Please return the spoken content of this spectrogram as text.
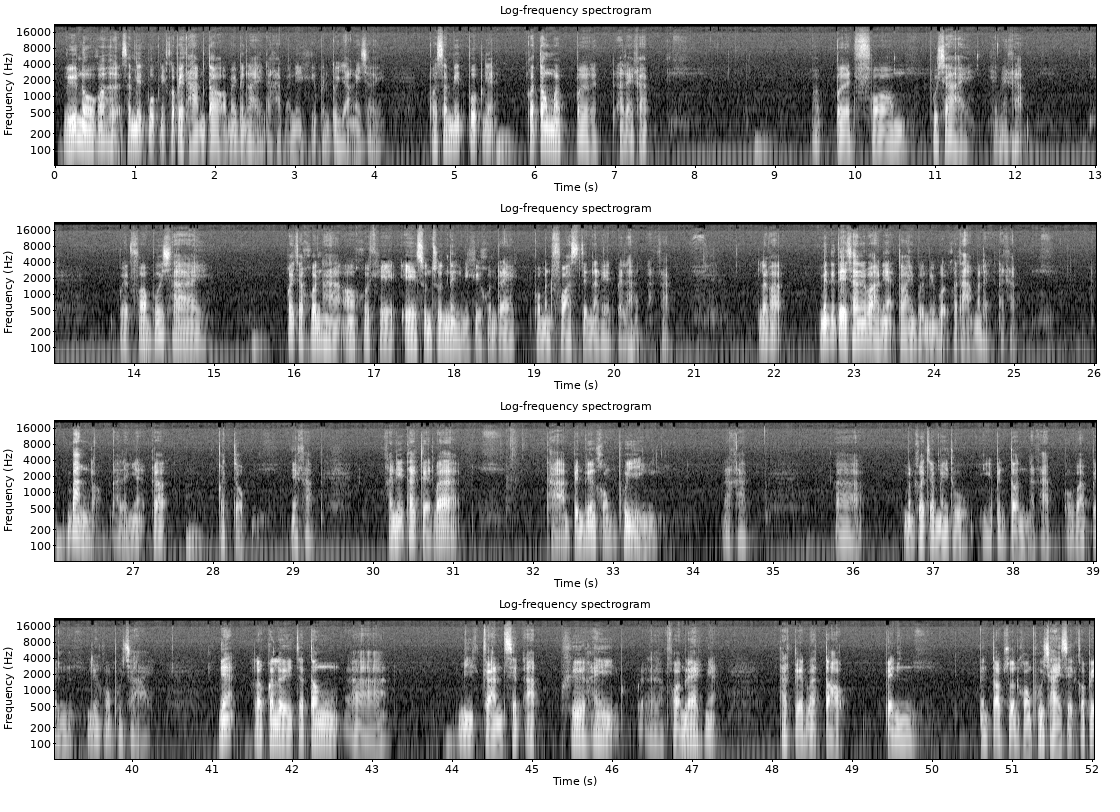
หรือ no ก็เหอะ submit ปุ๊บเนี่ยก็ไปถามต่อไม่เป็นไรนะครับ อันนี้คือเป็นตัวอย่างเฉยพอ submit ปุ๊บเนี่ยก็ต้องมาเปิดอะไรครับ มาเปิดฟอร์มผู้ชายเห็นไหมครับ เปิดฟอร์มผู้ชาย ก็จะค้นหาอ๋อโอเค A 0 0 1นี่คือคนแรกเพราะมัน force generate ไปแล้วนะครับ แล้วก็ meditation หรือเปล่าเนี่ยต่อให้บทมีบทก็ถามมาแหละนะครับ บ้างหรอกอะไรเงี้ยก็ก็จบเนี่ยครับ ราวนี้ถ้าเกิดว่าถามเป็นเรื่องของผู้หญิงนะครับมันก็จะไม่ถูกอย่างนี้เป็นต้นนะครับ เพราะว่าเป็นเรื่องของผู้ชาย เนี่ยเราก็เลยจะต้องอมีการเซตอัพเพื่อให้ฟอร์มแรกเนี่ย ถ้าเกิดว่าตอบเป็นเป็นตอบส่วนของผู้ชายเสร็จก็ไป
